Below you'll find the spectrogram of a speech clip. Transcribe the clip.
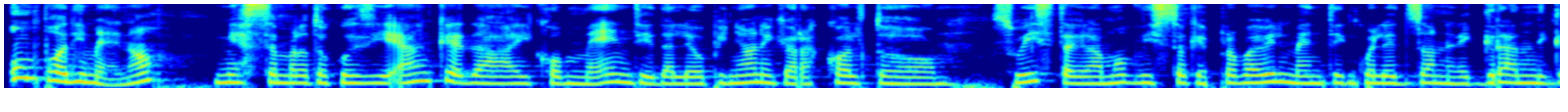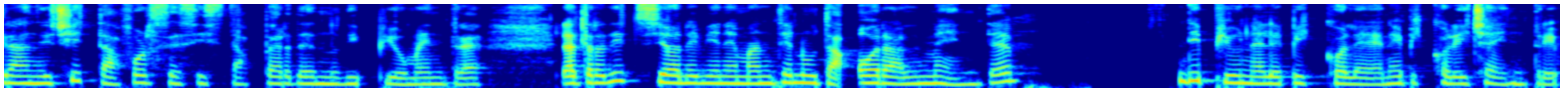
un po' di meno, mi è sembrato così, e anche dai commenti, dalle opinioni che ho raccolto su Instagram ho visto che probabilmente in quelle zone, le grandi grandi città, forse si sta perdendo di più, mentre la tradizione viene mantenuta oralmente di più nelle piccole, nei piccoli centri.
